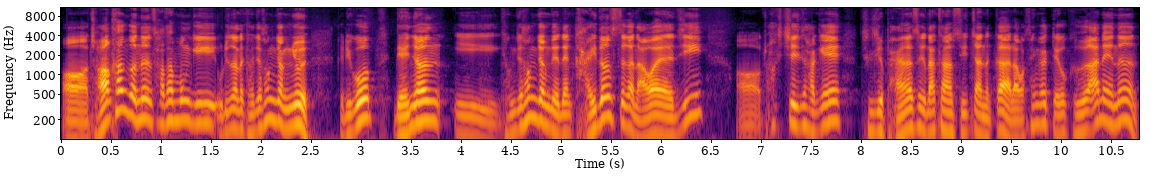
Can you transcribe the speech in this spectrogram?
어, 정확한 거는 4, 3분기 우리나라 경제 성장률 그리고 내년 이 경제 성장에 대한 가이던스가 나와야지 어, 확실하게 증시 방향성이 나타날 수 있지 않을까라고 생각되고 그 안에는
